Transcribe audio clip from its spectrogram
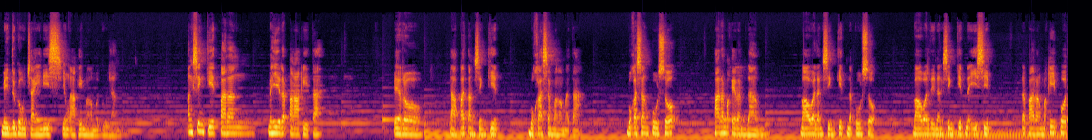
may dugong Chinese yung aking mga magulang. Ang singkit parang mahirap makakita. Pero dapat ang singkit bukas ang mga mata. Bukas ang puso para makiramdam. Bawal ang singkit na puso. Bawal din ang singkit na isip na parang makipot,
